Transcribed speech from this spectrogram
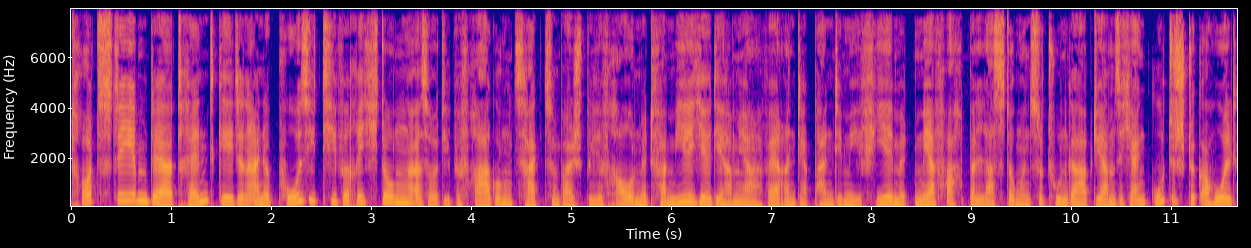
Trotzdem, der Trend geht in eine positive Richtung. Also die Befragung zeigt zum Beispiel Frauen mit Familie, die haben ja während der Pandemie viel mit Mehrfachbelastungen zu tun gehabt. Die haben sich ein gutes Stück erholt.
